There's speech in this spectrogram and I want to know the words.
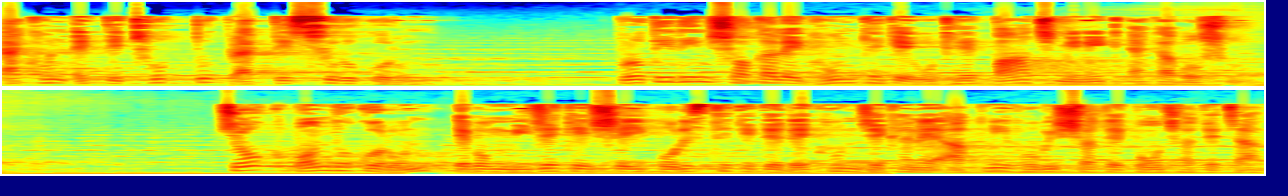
এখন একটি ছোট্ট প্র্যাকটিস শুরু করুন। প্রতিদিন সকালে ঘুম থেকে উঠে পাঁচ মিনিট একা বসুন। চোখ বন্ধ করুন এবং নিজেকে সেই পরিস্থিতিতে দেখুন যেখানে আপনি ভবিষ্যতে পৌঁছাতে চান।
